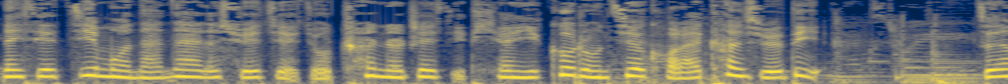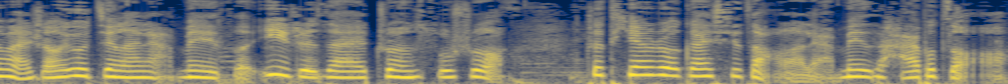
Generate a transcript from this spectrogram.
那些寂寞难耐的学姐就趁着这几天以各种借口来看学弟。昨天晚上又进来俩妹子，一直在转宿舍。这天热该洗澡了，俩妹子还不走。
